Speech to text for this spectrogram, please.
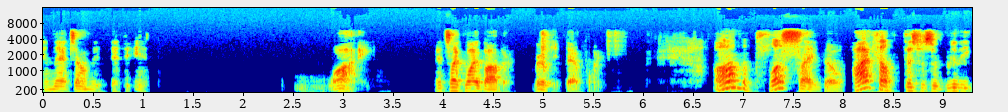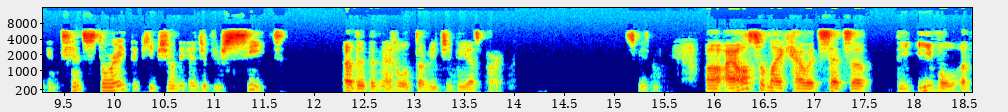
and that's on the, at the end. Why? It's like, why bother, really, at that point? On the plus side, though, I felt this was a really intense story that keeps you on the edge of your seat, other than that whole WGBS part. Excuse me. Uh, I also like how it sets up the evil of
